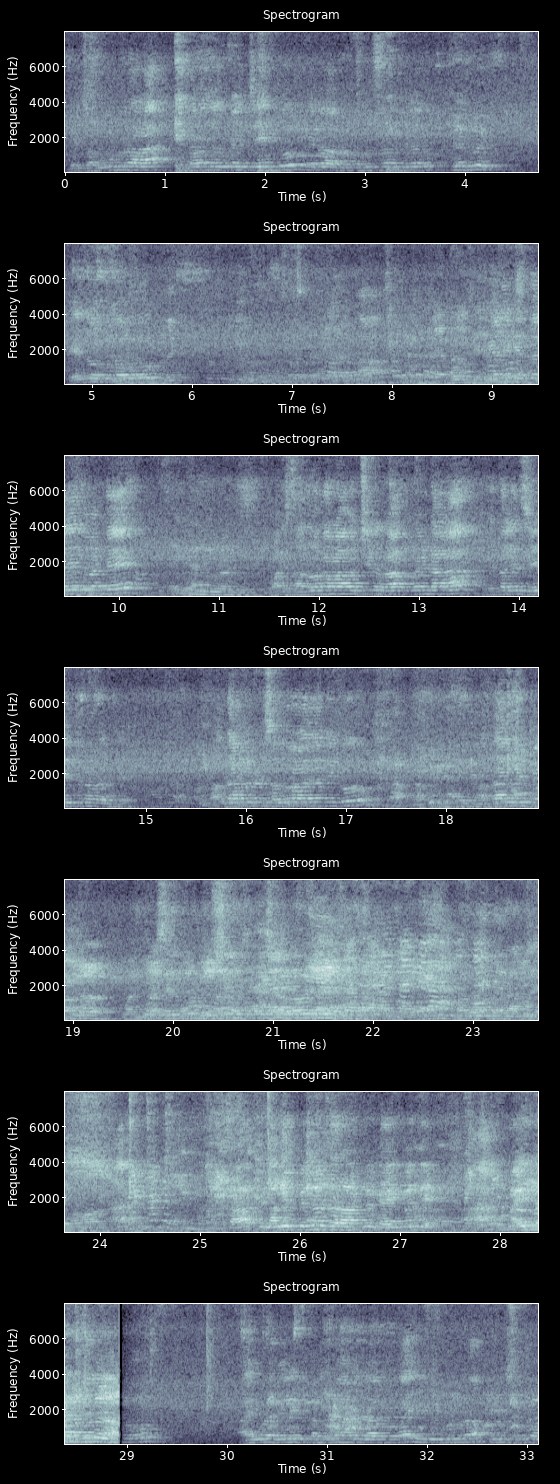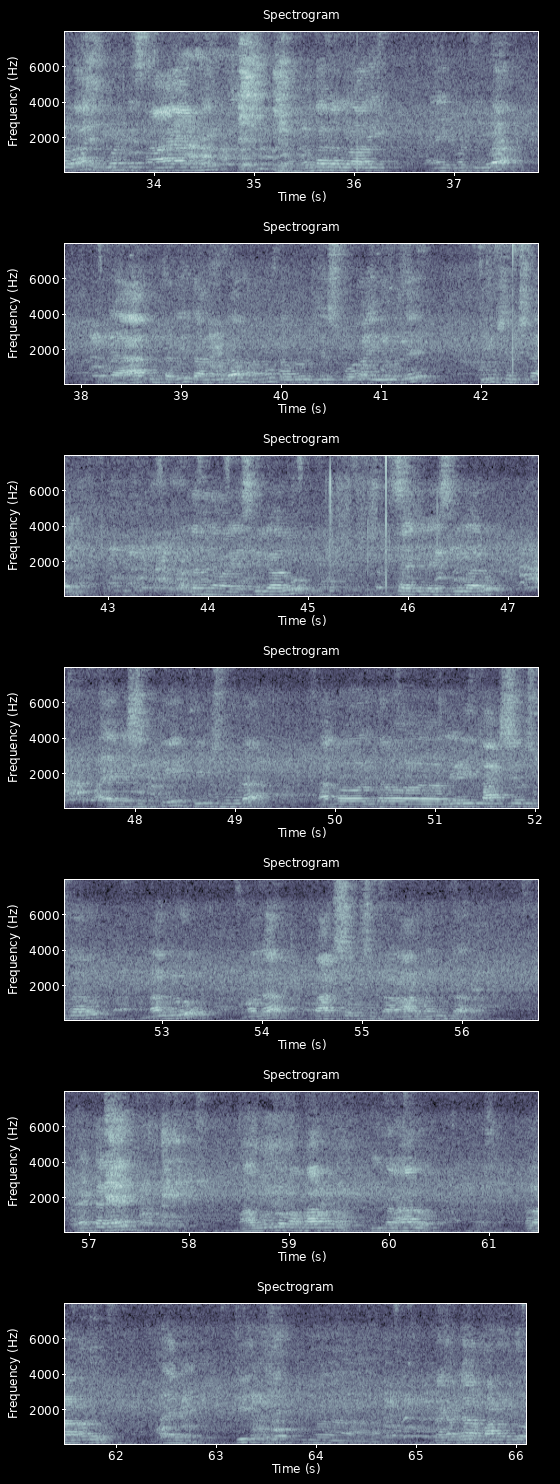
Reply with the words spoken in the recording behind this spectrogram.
మీరు చదువుకుంటున్నారా? ఎంతమంది చదువుకునే చేయొద్దు మీరు అక్కడ కూర్చున్న పిల్లలు. ఏం చదువుతున్నారు ఎంత లేదు అంటే వాడు చదవక రావచ్చు రాకపోయినా ఎంత లేదు చేస్తున్నాడు అంటే పెట్టి చదువు రాలేదా నీకు? అద్దాలు పెట్టి నలుగురు పిల్లలు సార్ ఐదు మంది. ఐదు మంది పిల్లలు. అవి కూడా విలేజ్ పనికిమాడు కాకుండా ఇవి కూడా పోలీసులు కూడా ఎటువంటి సహాయాన్ని పొందగలగాలి అనేటువంటి కూడా ఒక యాప్ ఉంటుంది. దాన్ని కూడా మనము డౌన్లోడ్ చేసుకోవాలా. ఈ రోజే టీమ్స్ వచ్చినాయి. అర్థమైంది మన ఎస్పీ గారు సత్యసాయిల ఎస్పీ గారు ఆ యొక్క శక్తి టీమ్స్ని కూడా నాకు ఇద్దరు లేడీ కానిస్టేబుల్స్ ఉంటారు. నలుగురు మగ కానిస్టేబుల్స్ ఉంటారు. ఆరు మంది ఉంటారు. వెంటనే మా ఊళ్ళో మా పాపను ఈ తరహాలో ఫలానాడు ఆయన రకరకాల మాటలతో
